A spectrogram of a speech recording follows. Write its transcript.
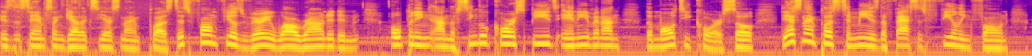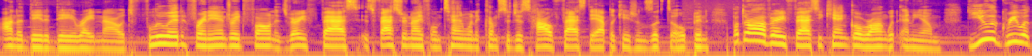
is the Samsung Galaxy S9 Plus. This phone feels very well-rounded and opening on the single core speeds and even on the multi-core. So the S9 Plus to me is the fastest feeling phone on the day-to-day -day right now. It's fluid for an Android phone. It's very fast. It's faster than iPhone 10 when it comes to just how fast the applications look to open but they're all very fast. You can't go wrong with any of them. Do you agree with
